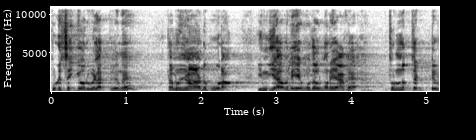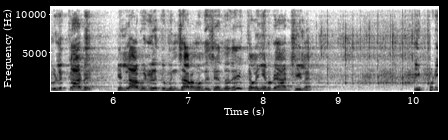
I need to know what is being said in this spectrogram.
குடிசைக்கு ஒரு விளக்குன்னு தமிழ்நாடு பூரா இந்தியாவிலேயே முதல் முறையாக தொண்ணூத்தெட்டு விழுக்காடு எல்லா வீடுகளுக்கும் மின்சாரம் வந்து சேர்ந்தது கலைஞருடைய ஆட்சியில். இப்படி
